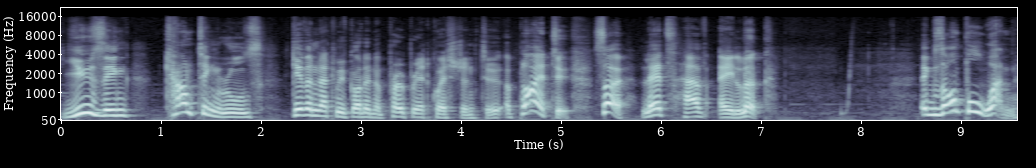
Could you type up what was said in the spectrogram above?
using counting rules given that we've got an appropriate question to apply it to. So let's have a look. Example 1.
